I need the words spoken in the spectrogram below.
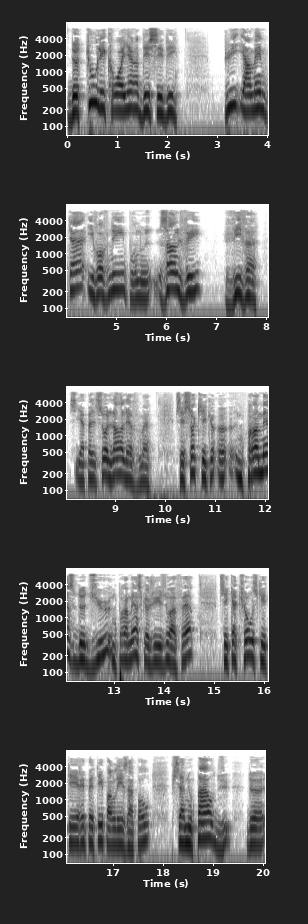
de tous les croyants décédés. Puis, en même temps, il va venir pour nous enlever vivants. Il appelle ça l'enlèvement. C'est ça qui est une promesse de Dieu, une promesse que Jésus a faite. C'est quelque chose qui a été répété par les apôtres. Puis ça nous parle de,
